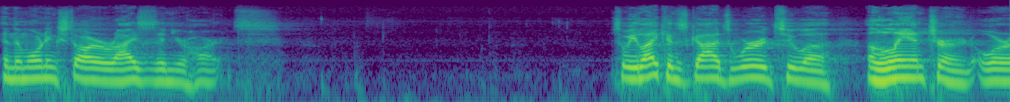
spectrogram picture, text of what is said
and the morning star arises in your hearts. So he likens God's word to a, a lantern or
